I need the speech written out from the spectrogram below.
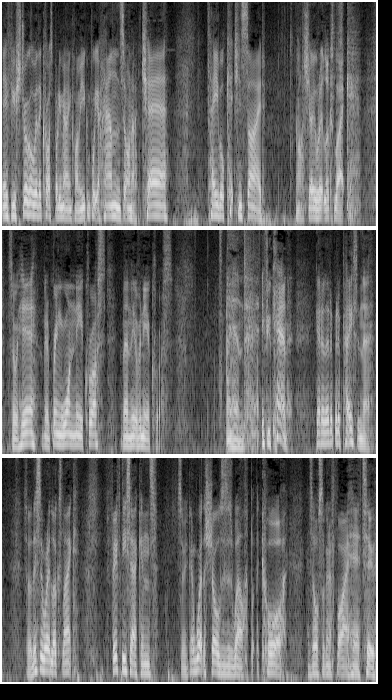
if you struggle with a cross body mountain climber, you can put your hands on a chair, table, kitchen side, and I'll show you what it looks like. So here, I'm gonna bring one knee across and then the other knee across. And if you can, get a little bit of pace in there. So this is what it looks like. 50 seconds. So he's going to work the shoulders as well, but the core is also going to fire here too.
